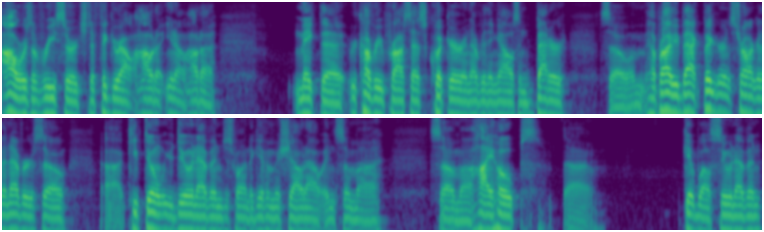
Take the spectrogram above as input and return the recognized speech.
hours of research to figure out how to you know how to make the recovery process quicker and everything else and better. So um, he'll probably be back bigger and stronger than ever. So uh, keep doing what you're doing, Evan. Just wanted to give him a shout out and some uh, some uh, high hopes. Uh, get well soon, Evan.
